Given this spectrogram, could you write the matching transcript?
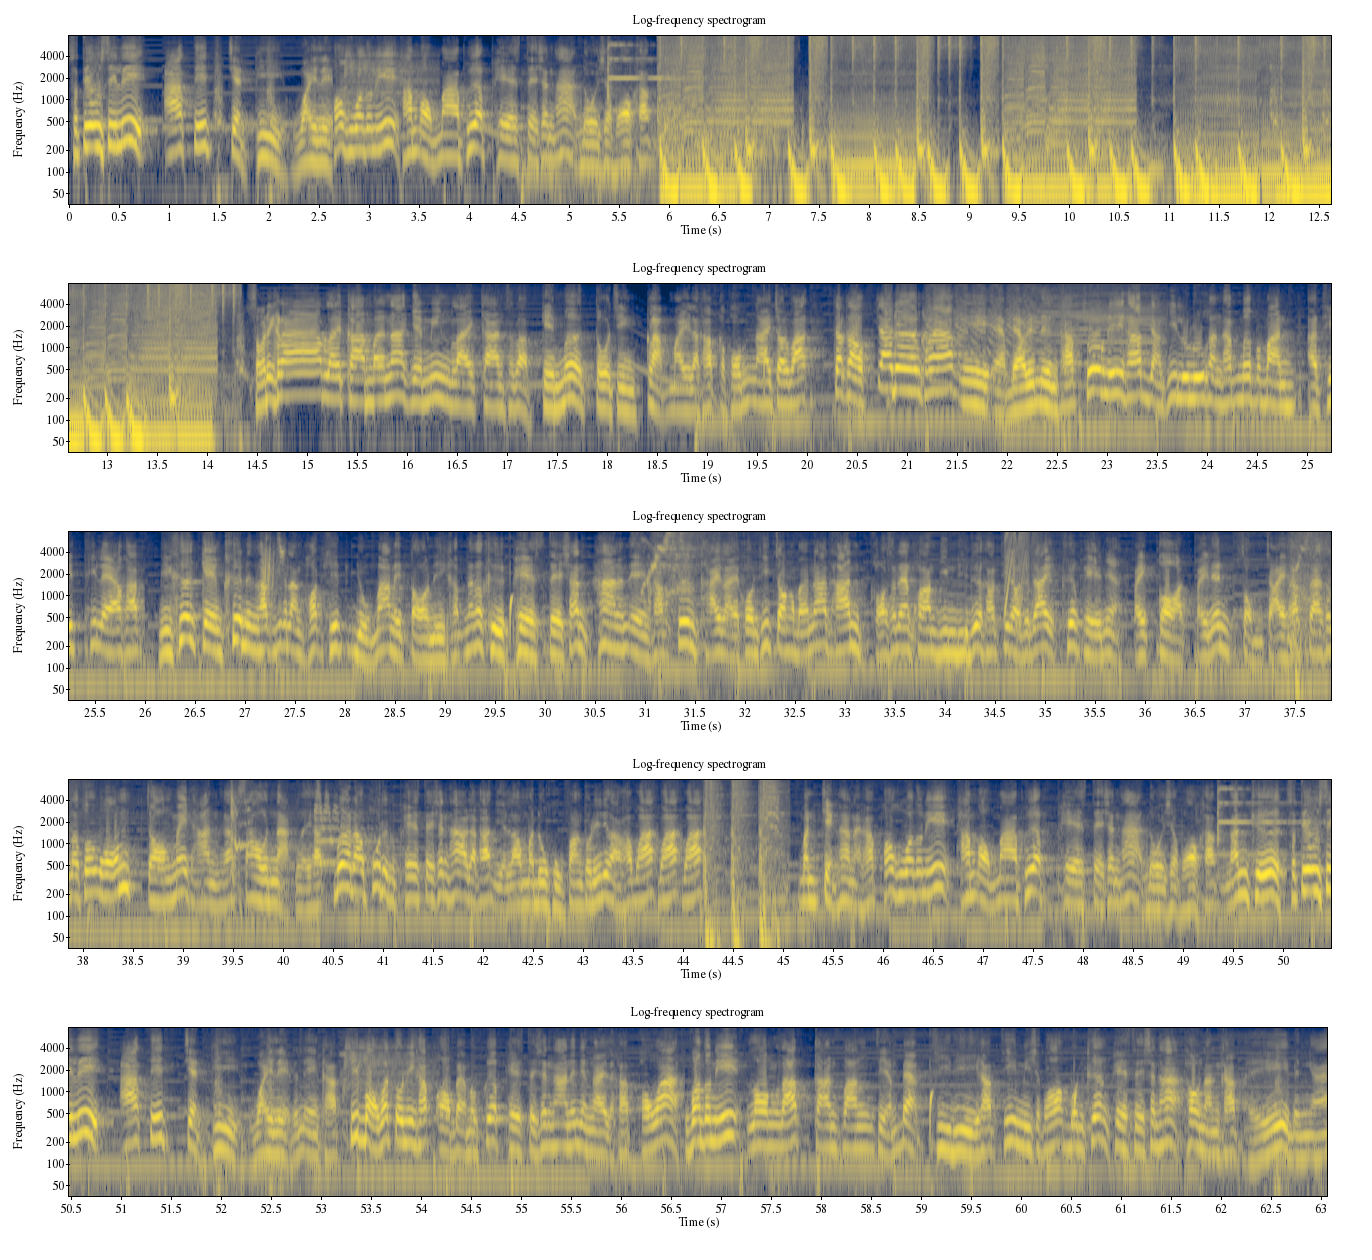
Steel Series Artist 7P Wireless เพราะหัวตัวนี้ทำออกมาเพื่อ PlayStation 5 โดยเฉพาะครับ สวัสดีครับ รายการ Banana Gaming รายการสำหรับเกมเมอร์ตัวจริงกลับมาแล้วครับ กับผม นายจอร์วัฒ เจ้าเก่าเจ้าเดิมครับนี่แอบแบลนิดนึงครับช่วงนี้ครับอย่างที่รู้ๆกันครับเมื่อประมาณอาทิตย์ที่แล้วครับมีเครื่องเกมเครื่องหนึ่งครับที่กำลังฮอตฮิตอยู่มากในตอนนี้ครับนั่นก็คือ PlayStation 5 นั่นเองครับซึ่งใครหลายคนที่จองกับ Banana ทัน ขอแสดงความยินดีด้วยครับที่เราจะได้เครื่องเพลย์เนี่ยไปกอดไปเล่นสมใจครับแต่สำหรับตัวผมจองไม่ทันครับเศร้าหนักเลยครับเมื่อเราพูดถึง PlayStation 5 แล้วครับเดี๋ยวเรามาดูหูฟังตัวนี้ดีกว่าครับว่าว่าว่า มันเจ๋งขนาดไหนครับ เพราะหัวตัวนี้ทำออกมาเพื่อ PlayStation 5 โดยเฉพาะครับ นั่นคือ Steel Series Artist 7P Wireless นั่นเองครับ ที่บอกว่าตัวนี้ครับ ออกแบบมาเพื่อ PlayStation 5 นั้นยังไงล่ะครับ เพราะว่าหูฟังตัวนี้รองรับการฟังเสียงแบบ TD ครับ ที่มีเฉพาะบนเครื่อง PlayStation 5 เท่านั้นครับเฮ้ยเป็นไง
